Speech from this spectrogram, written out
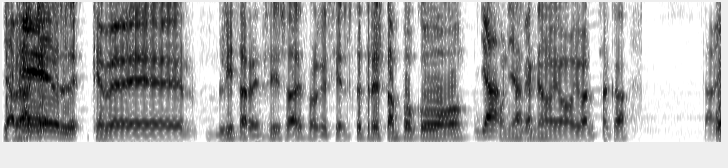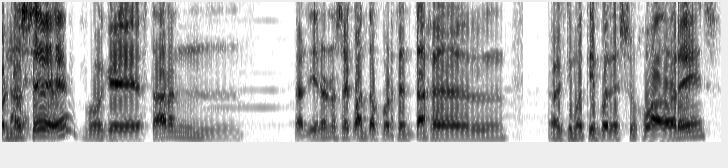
Y habrá Eh, que, que ver Blizzard en sí, ¿sabes? Porque si en este 3 tampoco Ya, ponía que no iban a sacar. También, Pues no también. sé, ¿eh? Porque estaban. Perdieron no sé cuánto porcentaje el, el último tiempo de sus jugadores.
